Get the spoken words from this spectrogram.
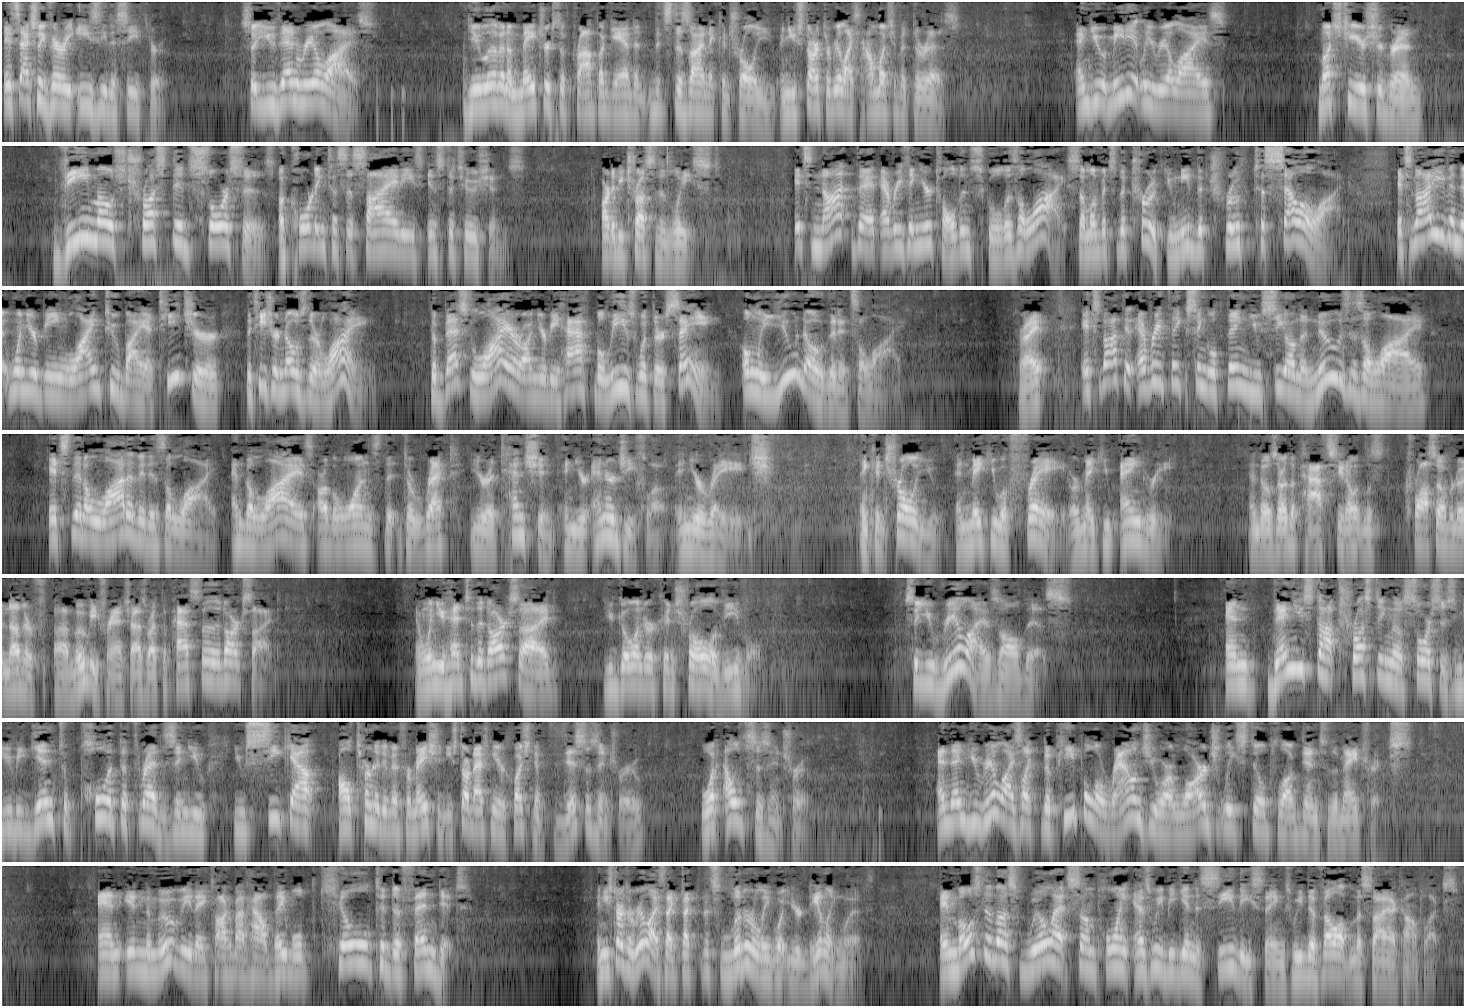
It's actually very easy to see through. So you then realize you live in a matrix of propaganda that's designed to control you. And you start to realize how much of it there is. And you immediately realize, much to your chagrin, the most trusted sources, according to society's institutions, are to be trusted the least. It's not that everything you're told in school is a lie. Some of it's the truth. You need the truth to sell a lie. It's not even that when you're being lied to by a teacher, the teacher knows they're lying. The best liar on your behalf believes what they're saying. Only you know that it's a lie. Right? It's not that every single thing you see on the news is a lie. It's that a lot of it is a lie, and the lies are the ones that direct your attention and your energy flow and your rage and control you and make you afraid or make you angry. And those are the paths, you know, let's cross over to another uh, movie franchise, right? The paths to the dark side. And when you head to the dark side, you go under control of evil. So you realize all this. And then you stop trusting those sources and you begin to pull at the threads and you, you seek out alternative information. You start asking your question if this isn't true, what else isn't true? And then you realize like the people around you are largely still plugged into the matrix. And in the movie, they talk about how they will kill to defend it. And you start to realize like that, that's literally what you're dealing with. And most of us will at some point, as we begin to see these things, we develop Messiah complex.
